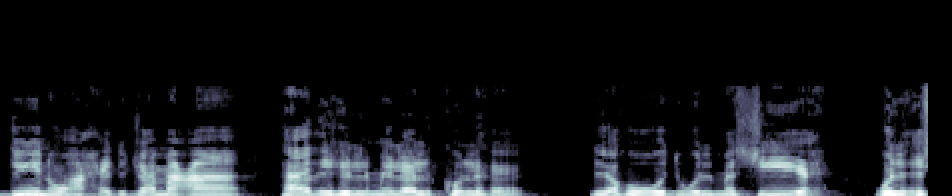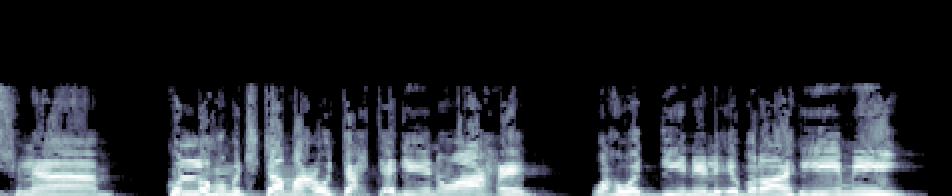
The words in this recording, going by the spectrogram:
دين واحد جمع هذه الملل كلها اليهود والمسيح والإسلام كلهم اجتمعوا تحت دين واحد. وهو الدين الإبراهيمي.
